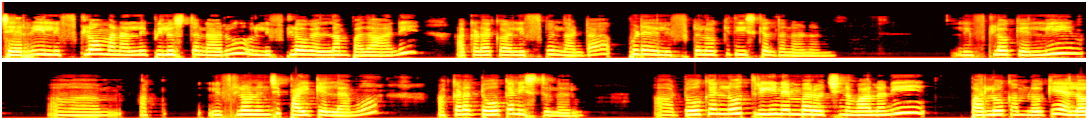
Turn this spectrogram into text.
చెర్రీ లిఫ్ట్లో మనల్ని పిలుస్తున్నారు. లిఫ్ట్లో వెళ్దాం పదా అని. అక్కడ ఒక లిఫ్ట్ ఉందంట. అప్పుడే లిఫ్ట్లోకి తీసుకెళ్తున్నాను నన్ను. లిఫ్ట్లోకి వెళ్ళి లిఫ్ట్లో నుంచి పైకి వెళ్ళాము. అక్కడ టోకెన్ ఇస్తున్నారు. ఆ టోకెన్లో త్రీ నెంబర్ వచ్చిన వాళ్ళని పరలోకంలోకి అలౌ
